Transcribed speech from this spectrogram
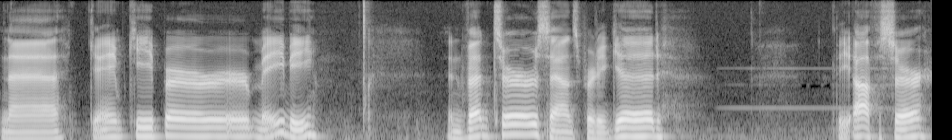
Nah. Gamekeeper. Maybe. Inventor. Sounds pretty good. The officer.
